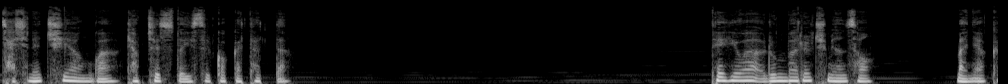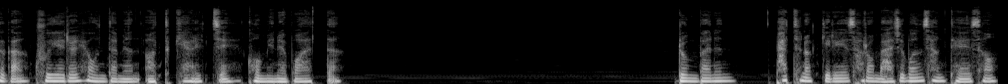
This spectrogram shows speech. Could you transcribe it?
자신의 취향과 겹칠 수도 있을 것 같았다. 대희와 룸바를 추면서 만약 그가 구애를 해온다면 어떻게 할지 고민해 보았다. 룸바는 파트너끼리 서로 마주본 상태에서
